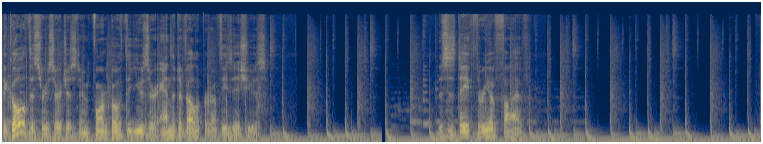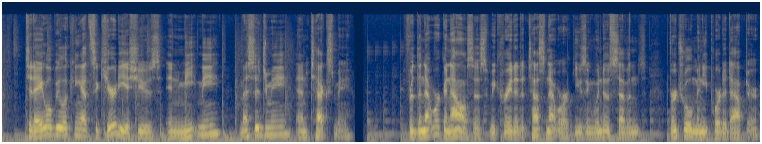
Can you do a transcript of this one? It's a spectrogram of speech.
The goal of this research is to inform both the user and the developer of these issues. This is day 3 of 5. Today we'll be looking at security issues in MeetMe, MessageMe, and TextMe. For the network analysis, we created a test network using Windows 7's Virtual Mini Port Adapter.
